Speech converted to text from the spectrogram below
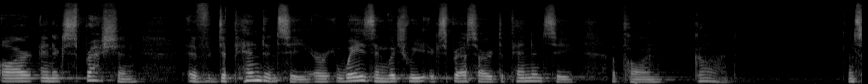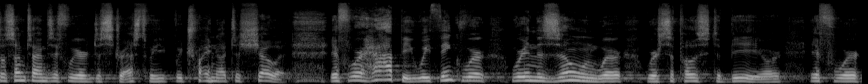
are an expression of dependency or ways in which we express our dependency upon God. And so sometimes if we are distressed, we, we try not to show it. If we're happy, we think we're, we're in the zone where we're supposed to be. Or if we're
